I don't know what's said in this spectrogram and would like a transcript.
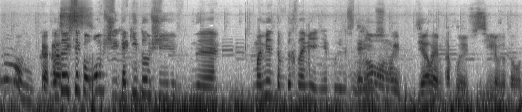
Ну, как Ну, раз... то есть, типа, общие, какие-то общие э, моменты вдохновения были, скорее Ну, всего. мы делаем такой в стиле вот это вот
